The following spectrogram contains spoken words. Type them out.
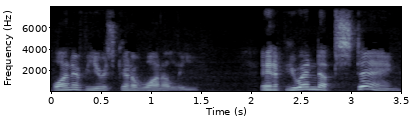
one of you is going to want to leave. And if you end up staying,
